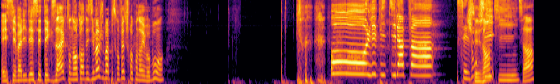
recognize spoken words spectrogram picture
Et c'est validé, c'est exact. On a encore des images ou pas? Parce qu'en fait, je crois qu'on arrive au bout. Hein. Oh, les petits lapins C'est gentil. C'est gentil. Ça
